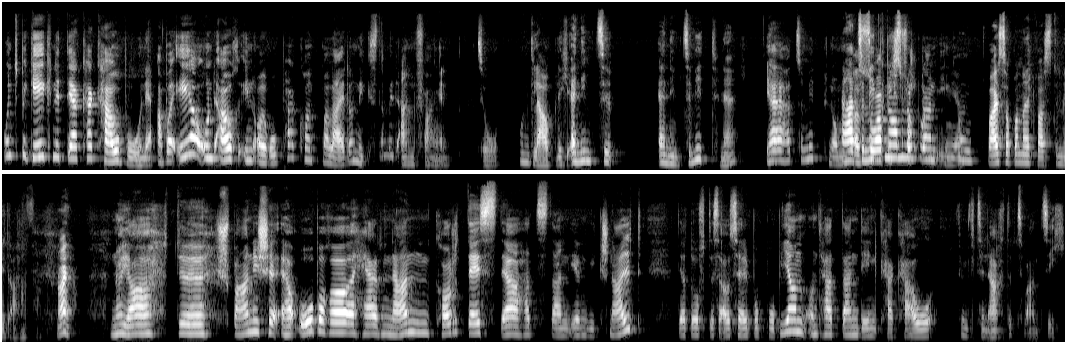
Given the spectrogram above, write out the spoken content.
und begegnet der Kakaobohne. Aber er und auch in Europa konnte man leider nichts damit anfangen. So. Unglaublich. Er nimmt sie, er nimmt sie mit, ne? Ja, er hat sie mitgenommen. Er hat also sie mitgenommen so verstanden, ja. und weiß aber nicht, was damit anfangen. Naja. Naja, der spanische Eroberer Hernán Cortés, der hat es dann irgendwie geschnallt. Der durfte es auch selber probieren und hat dann den Kakao 1528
